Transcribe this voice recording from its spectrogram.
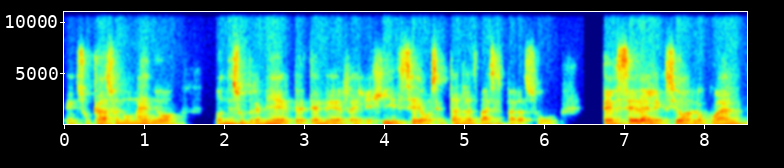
en su caso en un año donde su premier pretende reelegirse o sentar las bases para su tercera elección, lo cual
